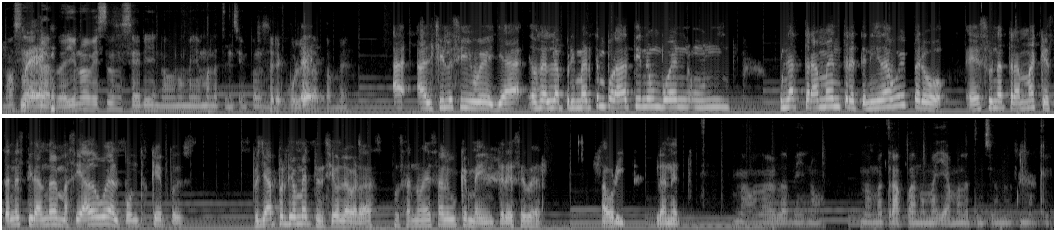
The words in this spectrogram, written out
no sé, Güey. la verdad, yo no he visto esa serie y no, no me llama la atención para nada. Serie culera Eh. también. Al chile sí, güey. Ya, o sea, la primera temporada tiene un buen, un, una trama entretenida, güey, pero es una trama que están estirando demasiado, güey, al punto que, pues, pues ya perdió mi atención, la verdad. O sea, no es algo que me interese ver ahorita, la neta. No, la verdad a mí no, no me atrapa, no me llama la atención, no, como que...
